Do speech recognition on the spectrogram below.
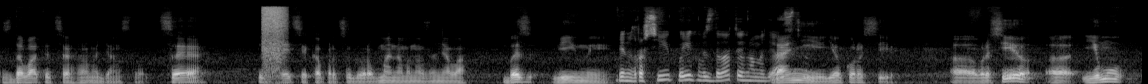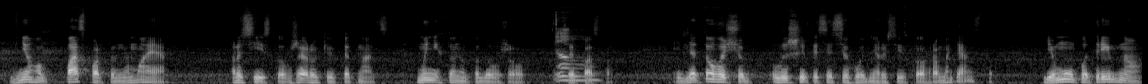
здавати це громадянство. Це яка процедура. В мене вона зайняла без війни. Він в Росію поїхав здавати Та ні, як у Росії. Е, В Росію е, йому в нього паспорту немає російського вже років 15. Ми ніхто не подовжував цей паспорт. І для того, щоб лишитися сьогодні російського громадянства, йому потрібно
